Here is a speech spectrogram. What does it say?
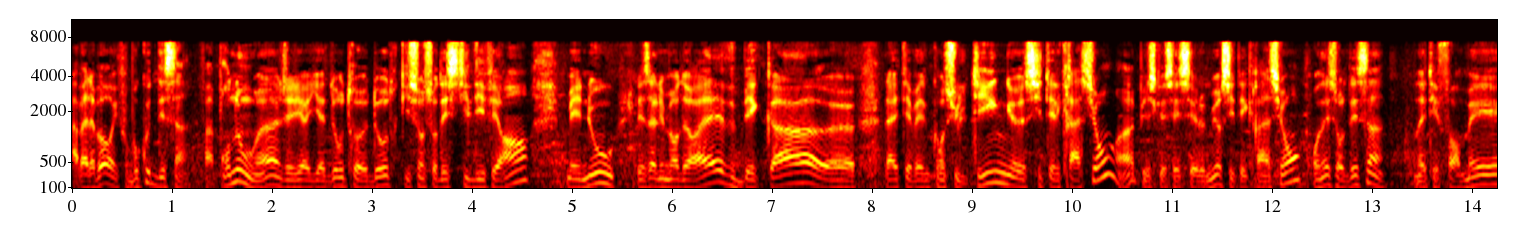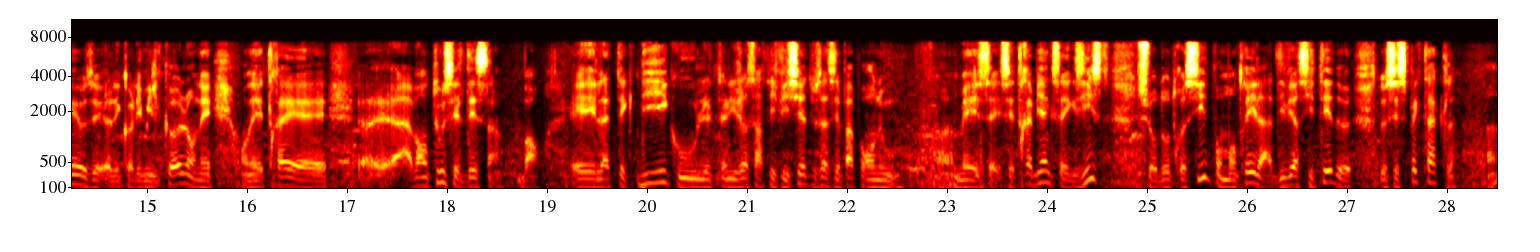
Ah ben d'abord, il faut beaucoup de dessins. Enfin, pour nous, hein, il y a d'autres, qui sont sur des styles différents, mais nous, les allumeurs de rêve, BK, euh, la ETVN Consulting, euh, Cité Création, hein, puisque c'est, le mur Cité Création, on est sur le dessin. On a été formé à l'école Émile Cole, on est, on est très, euh, avant tout, c'est le dessin. Bon, et la technique ou l'intelligence artificielle, tout ça, c'est pas pour nous. Hein, mais c'est, très bien que ça existe sur d'autres sites pour montrer la diversité de, de ces spectacles. Hein.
